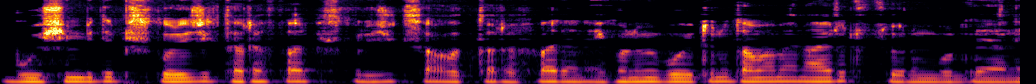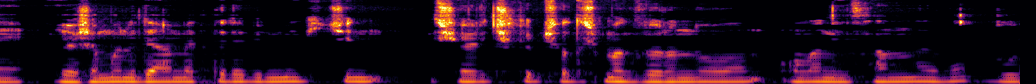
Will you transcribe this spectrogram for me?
bu işin bir de psikolojik tarafı var, psikolojik sağlık tarafı var. Yani ekonomi boyutunu tamamen ayrı tutuyorum burada. Yani yaşamını devam ettirebilmek için dışarı çıkıp çalışmak zorunda olan, olan insanlar var. Bu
